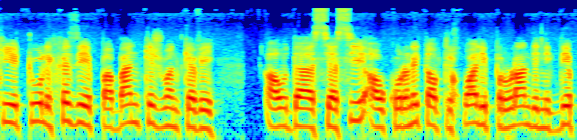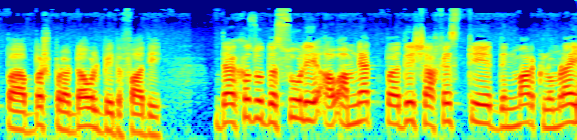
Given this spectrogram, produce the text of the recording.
کې ټولې ښځې په بند کې ژوند کوي او د سیاسي او کورنۍ تاوتریخوالي پر وړاندې نږدې په بشپړ ډول بې دفاع دي د ښځو د سولې او امنیت په دې شاخص کې دنمارک لومړی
